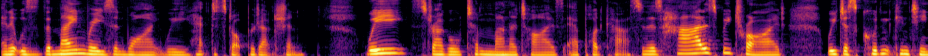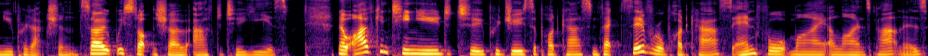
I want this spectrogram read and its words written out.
and it was the main reason why we had to stop production. We struggled to monetize our podcast, and as hard as we tried, we just couldn't continue production. So we stopped the show after two years. Now, I've continued to produce a podcast, in fact, several podcasts, and for my alliance partners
